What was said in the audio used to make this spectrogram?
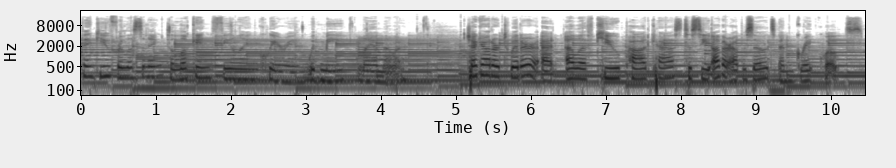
Thank you for listening to Looking, Feeling, Queering with me, Leah Miller. Check out our Twitter at LFQ Podcast to see other episodes and great quotes.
